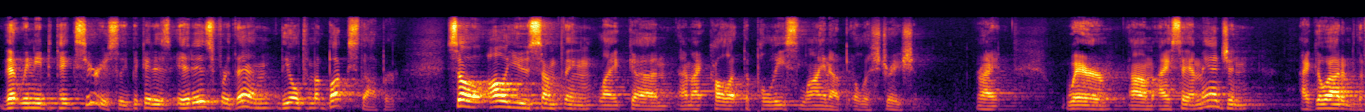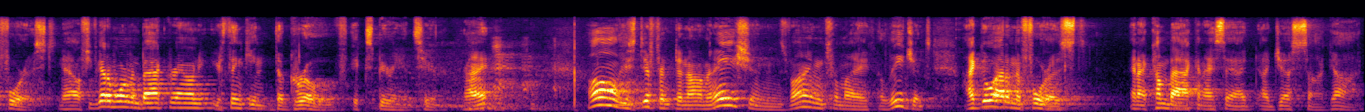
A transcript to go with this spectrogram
that we need to take seriously because it is for them the ultimate buck stopper. So I'll use something like, um, I might call it the police lineup illustration, right? where um, I say, imagine I go out into the forest. Now, if you've got a Mormon background, you're thinking the Grove experience here, right? All these different denominations vying for my allegiance. I go out in the forest and I come back and I say, I, I just saw God.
